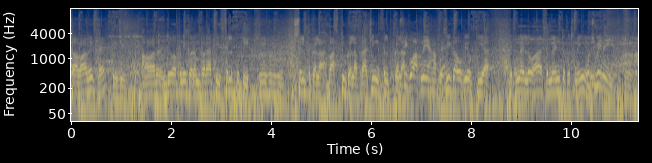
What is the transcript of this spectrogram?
स्वाभाविक है। जी। और जो अपनी परंपरा थी शिल्प की शिल्प कला वास्तु कला प्राचीन शिल्प कला उसी को आपने यहाँ पे उसी का उपयोग किया। इसमें लोहा सीमेंट कुछ नहीं है कुछ भी नहीं है। हाँ, हाँ,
